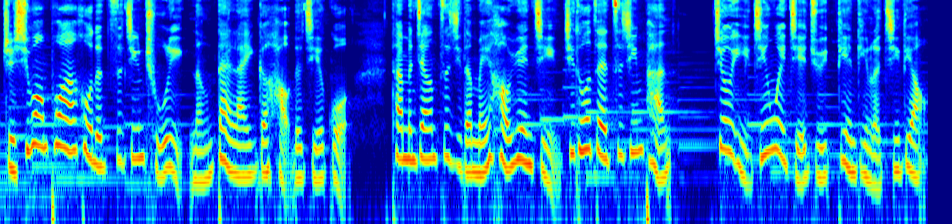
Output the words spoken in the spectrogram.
只希望破案后的资金处理能带来一个好的结果。他们将自己的美好愿景寄托在资金盘，就已经为结局奠定了基调。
